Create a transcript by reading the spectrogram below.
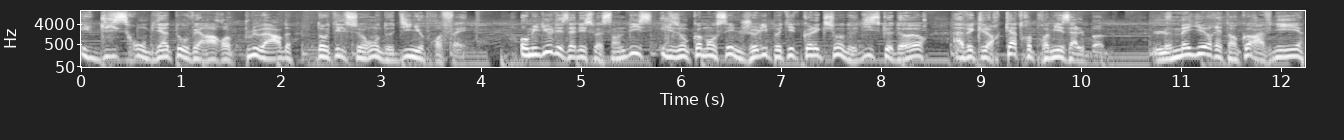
Ils glisseront bientôt vers un rock plus hard dont ils seront de dignes prophètes. Au milieu des années 70, ils ont commencé une jolie petite collection de disques d'or avec leurs quatre premiers albums. Le meilleur est encore à venir,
